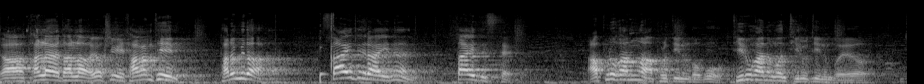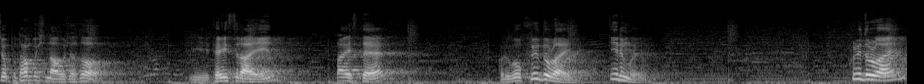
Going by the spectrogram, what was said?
야 달라요 달라. 역시 4강팀 다릅니다. 사이드 라인은 사이드 스텝. 앞으로 가는 건 앞으로 뛰는 거고 뒤로 가는 건 뒤로 뛰는 거예요. 이쪽부터 한 분씩 나오셔서 이 베이스 라인, 사이드 스텝, 그리고 free throw 라인 뛰는 거예요. free throw 라인,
